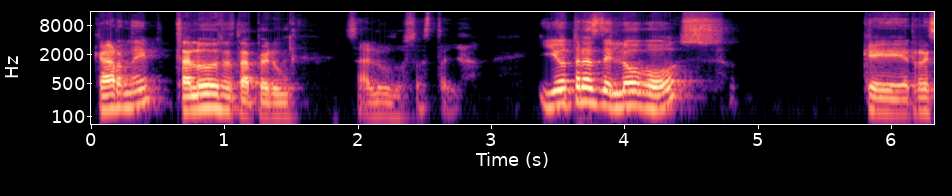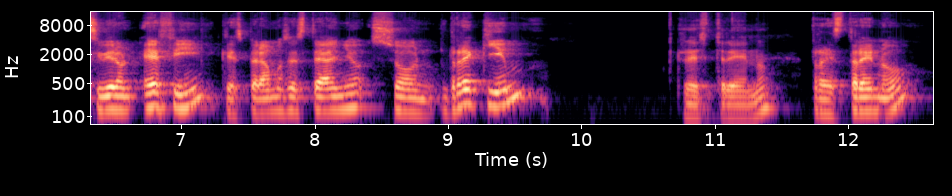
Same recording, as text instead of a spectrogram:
carne. Saludos hasta Perú. Saludos hasta allá. Y otras de Lobos que recibieron EFI, que esperamos este año, son Requiem, Reestreno. Reestreno.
